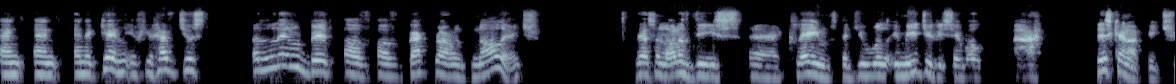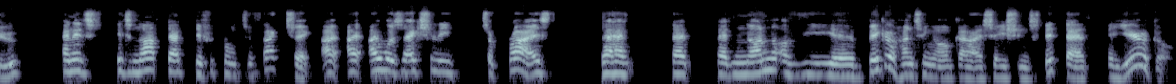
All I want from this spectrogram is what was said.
And and and again, if you have just a little bit of, of background knowledge, there's a lot of these uh, claims that you will immediately say, well, ah, this cannot be true. And it's it's not that difficult to fact check. I, I, I was actually surprised that that that none of the uh, bigger hunting organizations did that a year ago.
